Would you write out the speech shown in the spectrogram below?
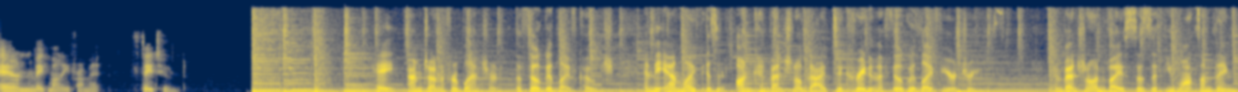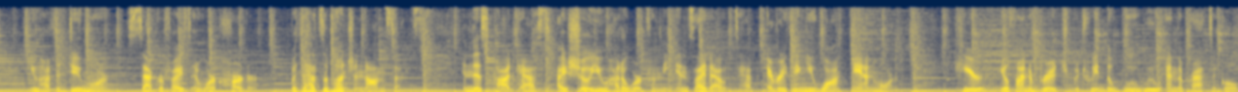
and make money from it. Stay tuned. Hey, I'm Jennifer Blanchard, the Feel Good Life Coach, and the And Life is an unconventional guide to creating the feel good life of your dreams. Conventional advice says if you want something, you have to do more, sacrifice, and work harder. But that's a bunch of nonsense. In this podcast, I show you how to work from the inside out to have everything you want and more. Here, you'll find a bridge between the woo woo and the practical,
